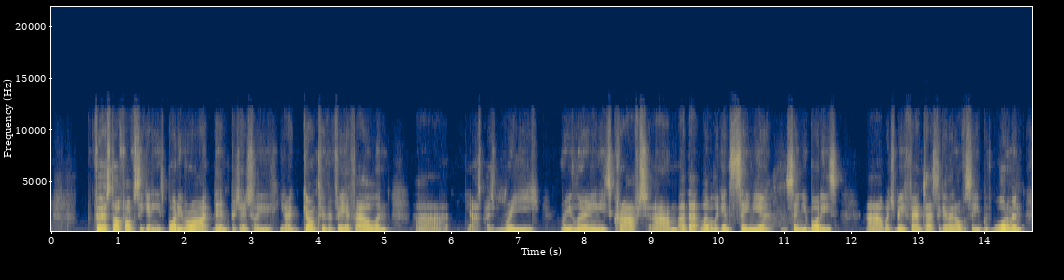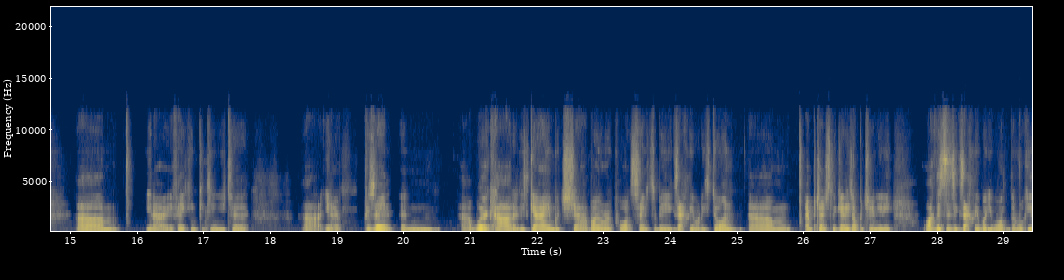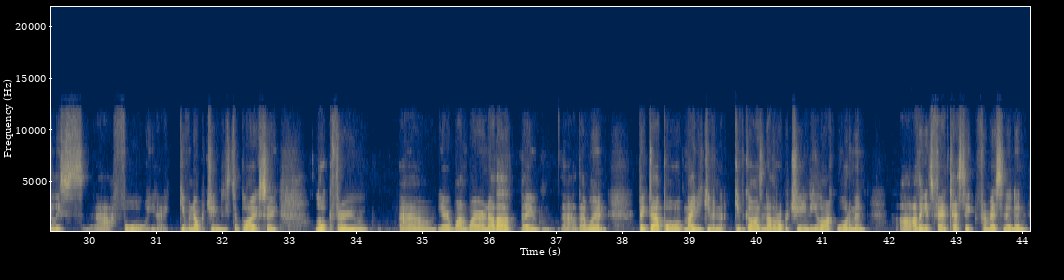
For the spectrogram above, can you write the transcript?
First off, obviously getting his body right, then potentially, you know, going through the VFL and, uh, you know, I suppose re relearning his craft um, at that level against senior senior bodies, uh, which would be fantastic. And then obviously with Waterman, um, you know, if he can continue to, uh, you know, present and uh, work hard at his game, which uh, by all reports seems to be exactly what he's doing, um, and potentially get his opportunity. Like this is exactly what you want the rookie lists uh, for. You know, giving opportunities to blokes who look through, uh, you know, one way or another. They uh, they weren't picked up, or maybe given give guys another opportunity like Waterman. I think it's fantastic from Essendon, and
